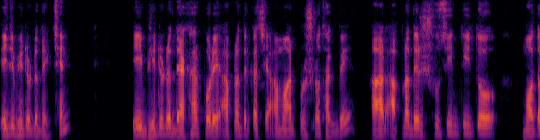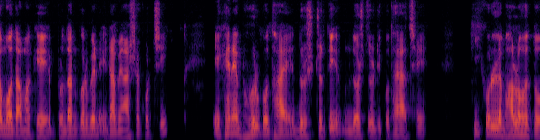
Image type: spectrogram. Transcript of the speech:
এই যে ভিডিওটা দেখছেন, এই ভিডিওটা দেখার পরে আপনাদের কাছে আমার প্রশ্ন থাকবে। আর আপনাদের সুচিন্তিত মতামত আমাকে প্রদান করবেন এটা আমি আশা করছি। এখানে ভুল কোথায়, দুষ্টুটি দুষ্টুটি কোথায় আছে, কি করলে ভালো হতো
